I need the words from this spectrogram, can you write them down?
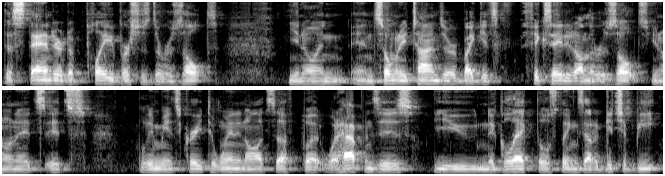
the standard of play versus the result. You know, and, and so many times everybody gets fixated on the results, you know, and it's, it's, believe me, it's great to win and all that stuff, but what happens is you neglect those things that'll get you beat,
